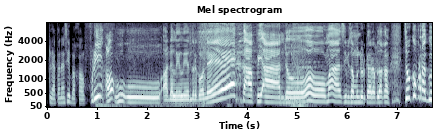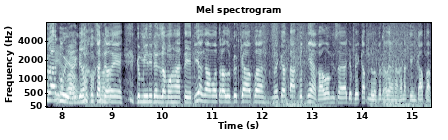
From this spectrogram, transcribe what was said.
Kelihatannya sih bakal free. Oh, Uh, uh, ada lele yang terkonek, tapi Ando masih bisa mundur ke arah belakang. Cukup ragu-ragu Iya, ya yang wow, dilakukan oleh Gemini dan Samo HT. Dia nggak mau terlalu gegabah. Mereka takutnya kalau misalnya ada backup yang dilakukan oleh anak-anak geng kapak.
